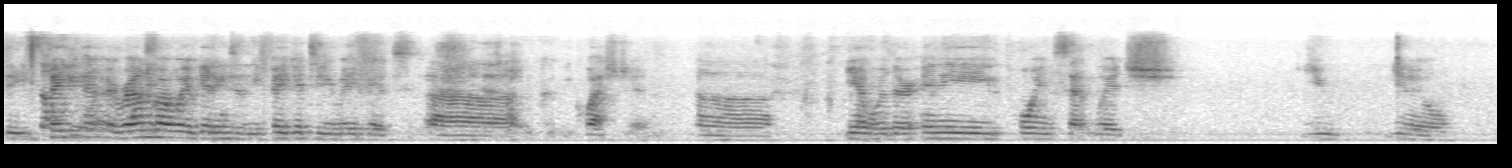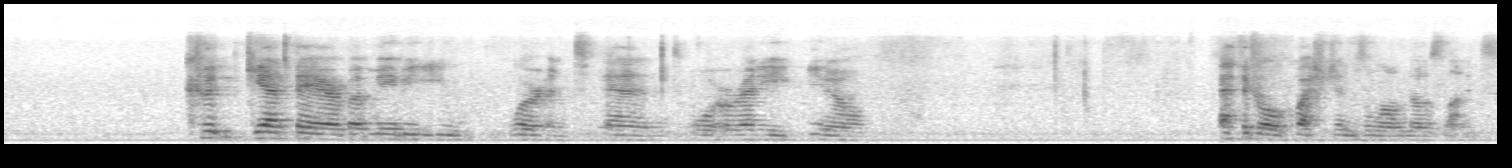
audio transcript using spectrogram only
the fake, a roundabout way of getting to the fake it till you make it, uh, question. Uh, yeah, were there any points at which you, you know, could get there, but maybe you weren't, and, or, any, you know, ethical questions along those lines?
